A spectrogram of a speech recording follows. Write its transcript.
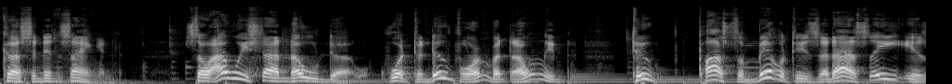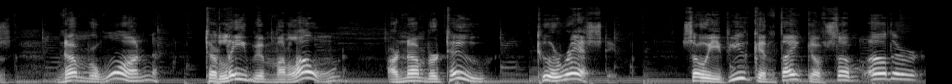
cussing and singing. So I wish I knowed uh, what to do for him, but the only two possibilities that I see is number one, to leave him alone, or number two, to arrest him. So if you can think of some other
